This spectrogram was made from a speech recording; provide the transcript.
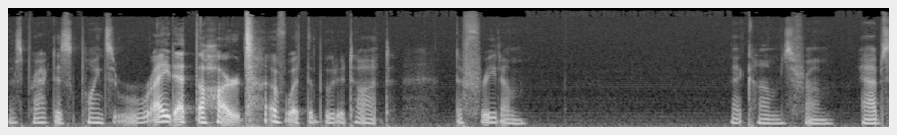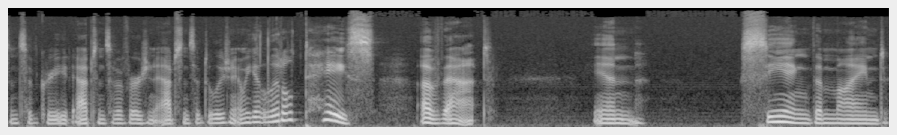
This practice points right at the heart of what the Buddha taught the freedom that comes from absence of greed, absence of aversion, absence of delusion. And we get little tastes of that in seeing the mind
